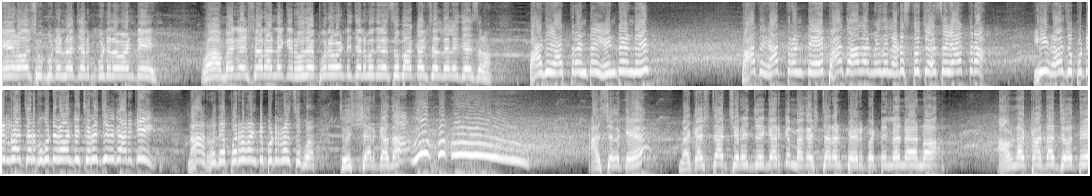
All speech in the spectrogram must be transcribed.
ఈరోజు పుట్టిన జరుపుకుంటున్నటువంటి మా మెగాస్టార్ అన్నకి హృదయపూర్వ వంటి జన్మదిన శుభాకాంక్షలు తెలియజేస్తున్నాం. పాదయాత్ర అంటే ఏంటండి? పాదయాత్ర అంటే పాదాల మీద నడుస్తూ చేసే యాత్ర. ఈ రోజు పుట్టినరోజు జరుపుకుంటున్నటువంటి చిరంజీవి గారికి నా హృదయపూర్వ వంటి పుట్టినరోజు శుభ- చూశారు కదా? అసలుకే మెగాస్టార్ చిరంజీవి గారికి మెగాస్టార్ అని పేరు పెట్టిందని అన్న అవునా కదా జ్యోతి?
